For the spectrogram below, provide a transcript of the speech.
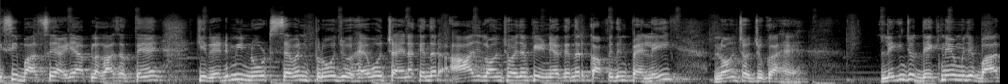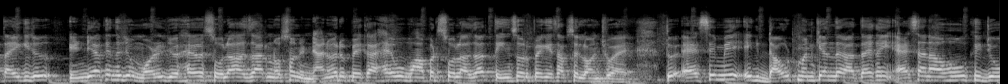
इसी बात से आइडिया आप लगा सकते हैं कि Redmi Note 7 Pro जो है, वो चाइना के अंदर आज लॉन्च हुआ जबकि इंडिया के अंदर काफ़ी दिन पहले ही लॉन्च हो चुका है। लेकिन जो देखने में मुझे बात आई कि जो इंडिया के अंदर जो मॉडल जो है सोलह हज़ार नौ सौ निन्यानवे रुपए का है, वो वहाँ पर सोलह हज़ार तीन सौ रुपए के हिसाब से लॉन्च हुआ है। तो ऐसे में एक डाउट मन के अंदर आता है कहीं ऐसा ना हो कि जो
